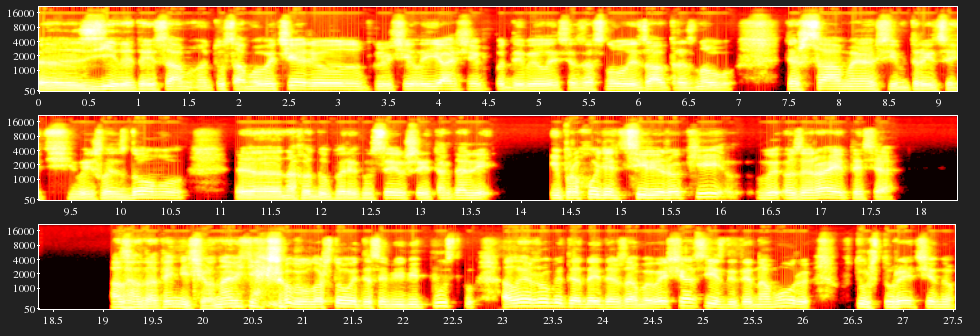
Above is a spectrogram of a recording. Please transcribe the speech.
е, з'їли той сам, ту саму вечерю, включили ящик, подивилися, заснули. Завтра знову те ж саме, в 7.30 вийшли з дому, е, на ходу перекусивши і так далі. І проходять цілі роки, ви озираєтеся. А згадати нічого. Навіть якщо ви влаштовуєте собі відпустку, але робите одне й те ж саме. Весь час їздите на море в ту ж Туреччину,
